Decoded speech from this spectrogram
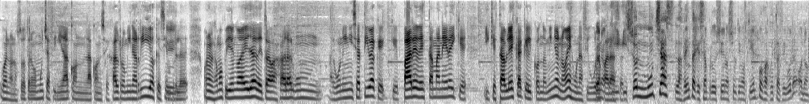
Bueno, nosotros tenemos mucha afinidad con la concejal Romina Ríos, que siempre Sí. le, bueno, le estamos pidiendo a ella de trabajar algún, alguna iniciativa que, que pare de esta manera y que, y que establezca que el condominio no es una figura Bueno, para y, hacer. y son muchas las ventas que se han producido en los últimos tiempos bajo esta figura o no?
